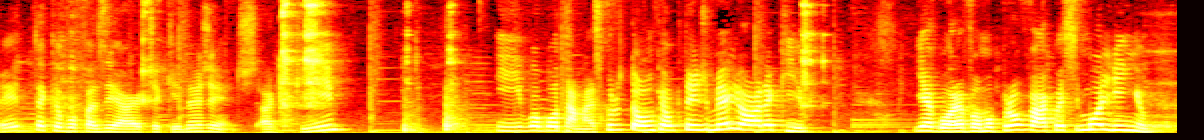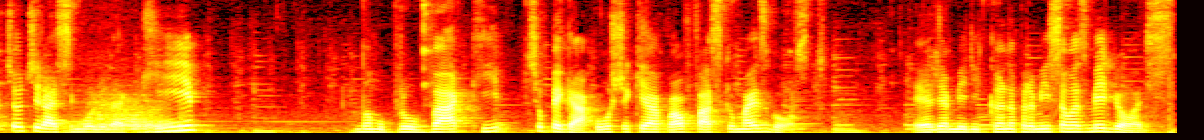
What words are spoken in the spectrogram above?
Eita que eu vou fazer arte aqui, né, gente? Aqui. E vou botar mais crouton, que é o que tem de melhor aqui. E agora vamos provar com esse molhinho. Deixa eu tirar esse molho daqui. Vamos provar aqui. Deixa eu pegar a roxa, que é a alface que eu mais gosto. Ela e americana, para mim, são as melhores.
